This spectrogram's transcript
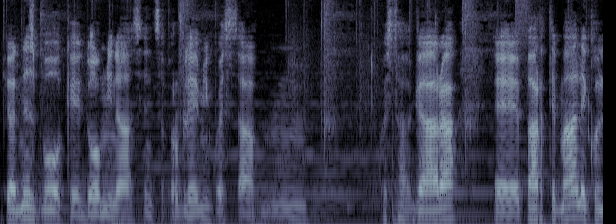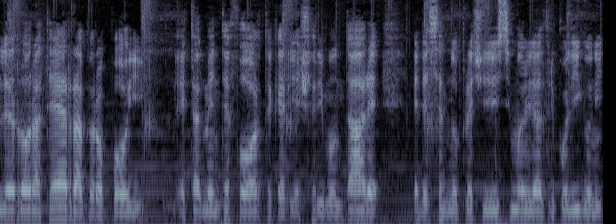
Johannes Bo che domina senza problemi questa, mh, mm, questa gara. Eh, parte male con l'errore a terra, però poi è talmente forte che riesce a rimontare ed essendo precisissimo negli altri poligoni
